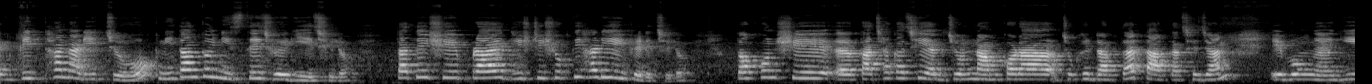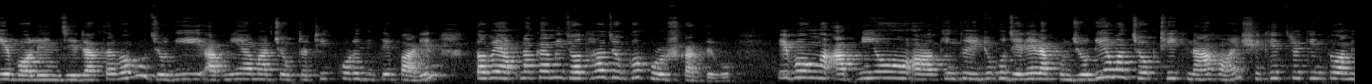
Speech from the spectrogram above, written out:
এক বৃদ্ধা নারীর চোখ নিতান্তই নিস্তেজ হয়ে গিয়েছিল। তাতে সে প্রায় দৃষ্টিশক্তি হারিয়েই ফেলেছিল। তখন সে কাছাকাছি একজন নামকরা চোখের ডাক্তার তার কাছে যান এবং গিয়ে বলেন যে, ডাক্তারবাবু, যদি আপনি আমার চোখটা ঠিক করে দিতে পারেন, তবে আপনাকে আমি যথাযোগ্য পুরস্কার দেব। এবং আপনিও কিন্তু এটুকু জেনে রাখুন, যদি আমার চোখ ঠিক না হয়, সেক্ষেত্রে কিন্তু আমি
